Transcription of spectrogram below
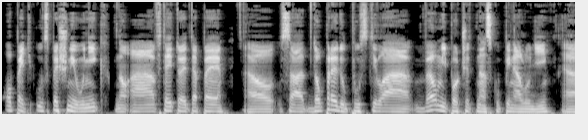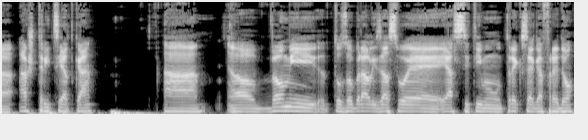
opäť úspešný únik. No a v tejto etape eh, sa dopredu pustila veľmi početná skupina ľudí, až 30 a veľmi to zobrali za svoje jazdci týmu Trek Segafredo,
